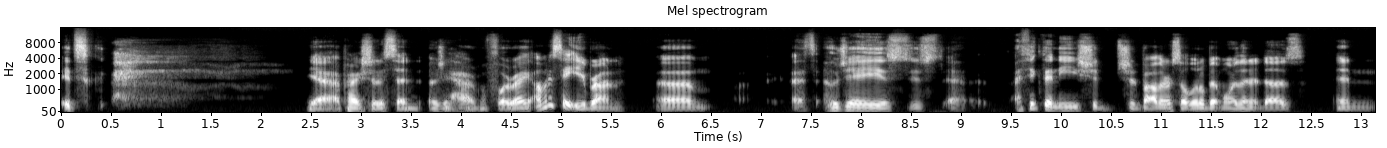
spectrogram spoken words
it's yeah. I probably should have said OJ Howard before, right? I'm gonna say Ebron. Um, OJ is just. Uh, I think the knee should should bother us a little bit more than it does, and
